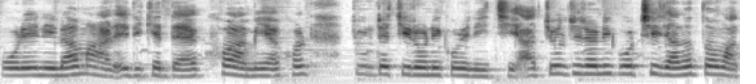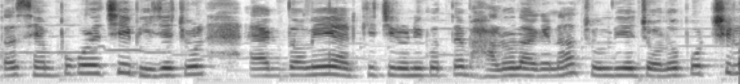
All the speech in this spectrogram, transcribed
পরে নিলাম। আর এদিকে দেখো, আমি এখন চুলটা চিরুনি করে নিচ্ছি। আর চুল চিরনি করছি, জানো তো, মাথায় শ্যাম্পু করেছি, ভিজে চুল একদমই আর কি চিরুনি করতে ভালো লাগে না। চুল দিয়ে জলও পড়ছিল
